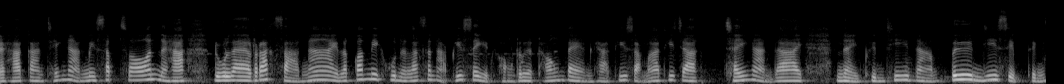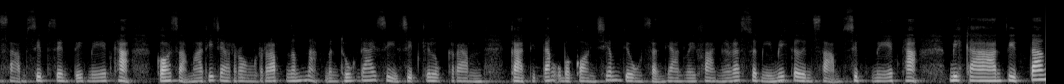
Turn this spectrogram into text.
นะคะ การใช้งานไม่ซับซ้อนนะคะ ดูแลรักษาง่าย แล้วก็มีคุณลักษณะพิเศษของเรือท้องแบนค่ะ ที่สามารถที่จะ ใช้งานได้ในพื้นที่น้ำตื้น 20-30 เซนติเมตรค่ะ ก็สามารถที่จะรองรับน้ำหนักบรรทุกได้ 40 กิโลกรัม การติดตั้งอุปกรณ์เชื่อมโยงสัญญาณ Wi-Fi ในรัศมีไม่เกิน 30 เมตรค่ะ มีการติดตั้ง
